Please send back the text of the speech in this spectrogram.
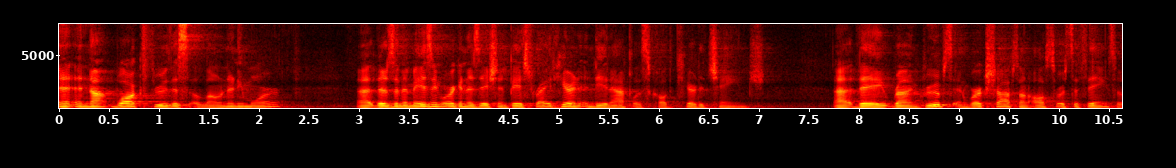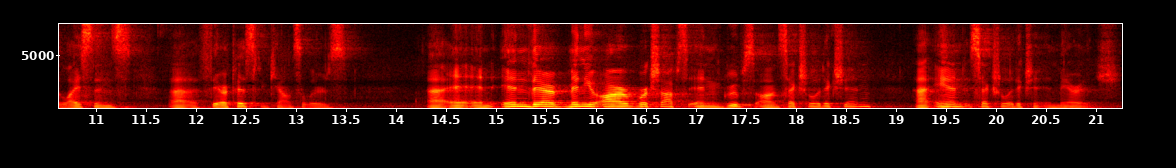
and, and not walk through this alone anymore, uh, there's an amazing organization based right here in Indianapolis called Care to Change. Uh, they run groups and workshops on all sorts of things. They're licensed uh, therapists and counselors. Uh, and, and, in their menu are workshops and groups on sexual addiction uh, and sexual addiction in marriage,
